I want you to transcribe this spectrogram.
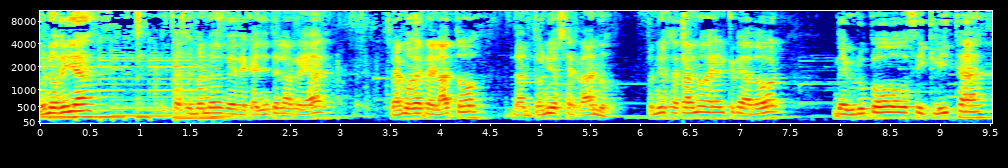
Buenos días. Esta semana desde Cañete La Real traemos el relato de Antonio Serrano. Antonio Serrano es el creador del grupo ciclista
